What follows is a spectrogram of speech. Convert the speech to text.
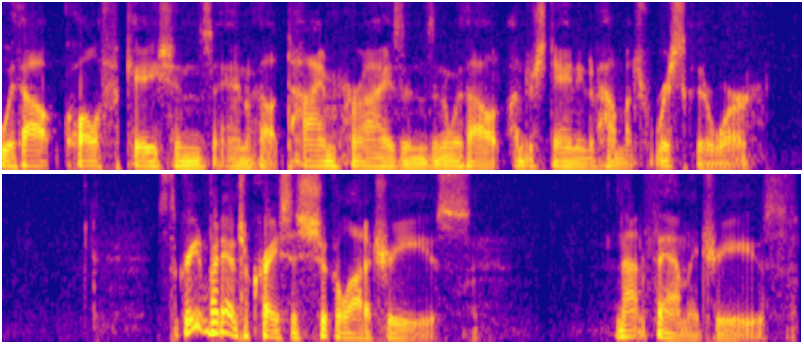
without qualifications and without time horizons and without understanding of how much risk there were. The great financial crisis shook a lot of trees. Not family trees,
